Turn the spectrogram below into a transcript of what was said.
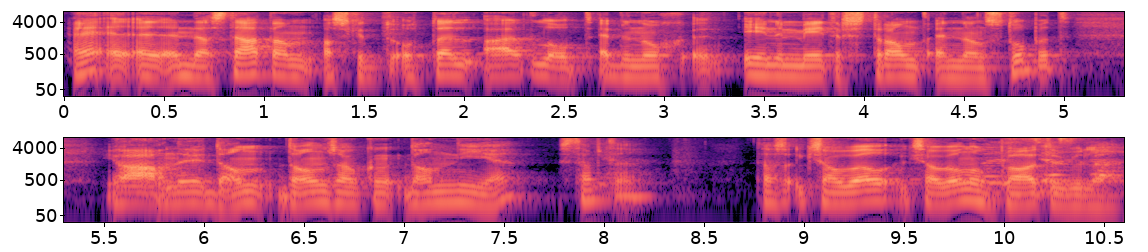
Hè? En, en, en, dat staat dan, als je het hotel uitloopt, heb je nog een ene meter strand en dan stop het. Ja, nee, dan, dan zou ik dan niet, hè. Snap je? Dat is, ik, zou wel, ik zou wel nog buiten willen.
